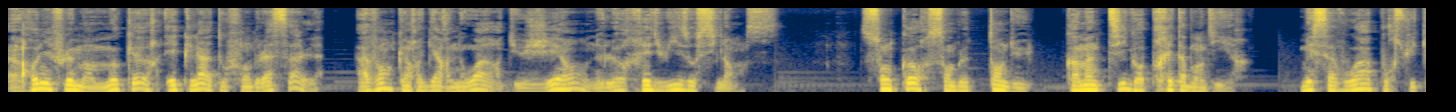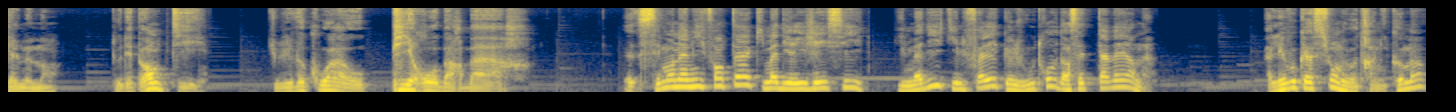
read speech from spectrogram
Un reniflement moqueur éclate au fond de la salle, avant qu'un regard noir du géant ne le réduise au silence. Son corps semble tendu, comme un tigre prêt à bondir, mais sa voix poursuit calmement. Tout dépend, petit. Tu lui veux quoi au Pyro barbare. Euh, c'est mon ami Fanta qui m'a dirigé ici. Il m'a dit qu'il fallait que je vous trouve dans cette taverne. À l'évocation de votre ami commun,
